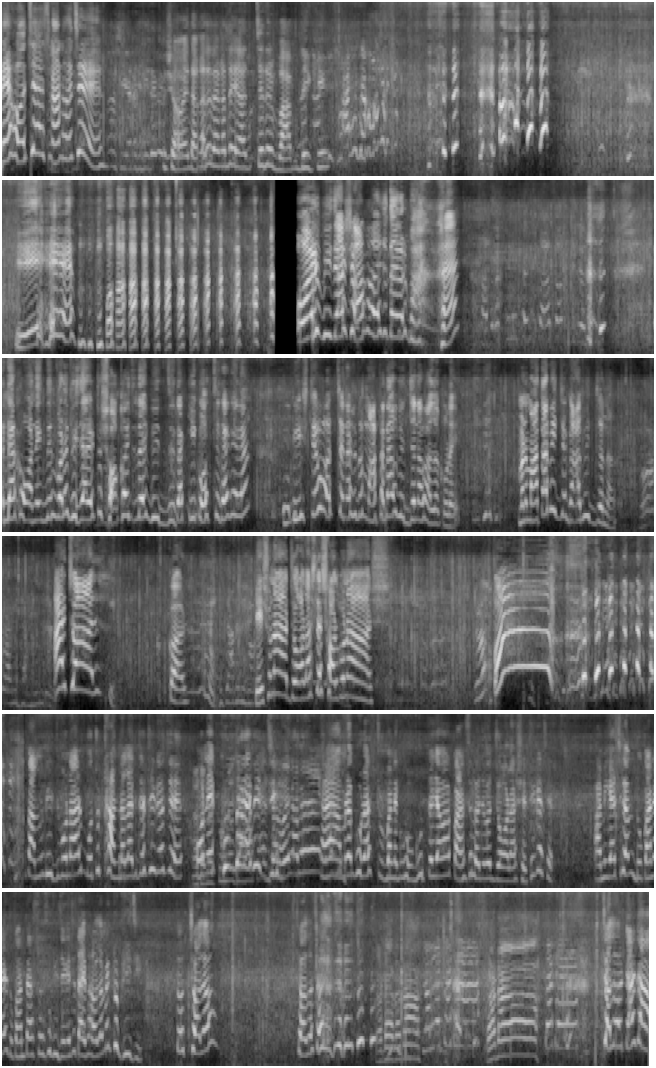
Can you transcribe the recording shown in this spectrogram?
নে, হয়েছে, স্নান হয়েছে? সবাই দেখাতে দেখাতে যাচ্ছে তোর বাপ দেখে। এ। ওর ভিজা শখ হয়েছে, তাই ওর হ্যাঁ? দেখো, অনেকদিন পরে ভিজার একটু শখ হয়েছে, তাই ভিজছে। তা কি করছে দেখে না? বৃষ্টিও হচ্ছে না, শুধু মাথাটাও ভিজছে না ভালো করে। মানে মাথা ভিজছে গা ভিজছে না। আয় চল। কর। এসো না জ্বর আসলে সর্বনাশ। আমি ভিজবো না আর প্রচুর ঠান্ডা লাগছে ঠিক আছে? অনেকক্ষণ ধরে ভিজছি। হ্যাঁ আমরা ঘোরার টু- মানে ঘুরতে যাওয়া ক্যান্সেল হয়ে যাবে জ্বর আসে ঠিক আছে? আমি গেছিলাম দোকানে দোকানতে আস্তে আস্তে ভিজে গেছে তাই ভাবলাম একটু ভিজি। তো চলো চলো চলো চলো। টাটা। চলো টাটা।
